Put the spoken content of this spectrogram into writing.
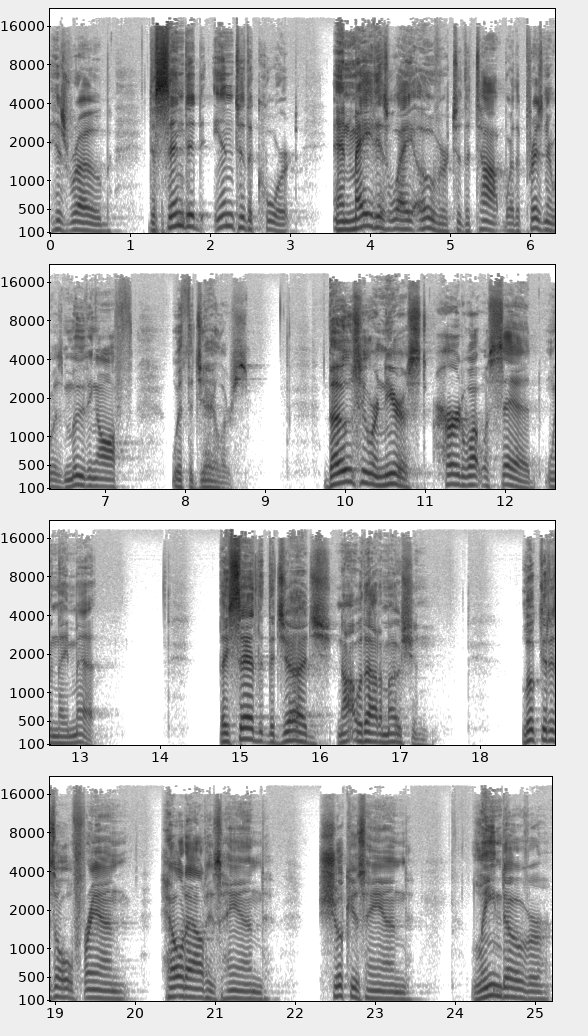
his robe, descended into the court, and made his way over to the top where the prisoner was moving off with the jailers. Those who were nearest heard what was said when they met. They said that the judge, not without emotion, looked at his old friend, held out his hand, shook his hand, leaned over,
